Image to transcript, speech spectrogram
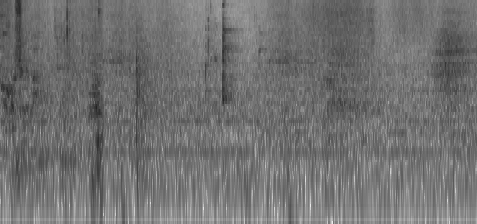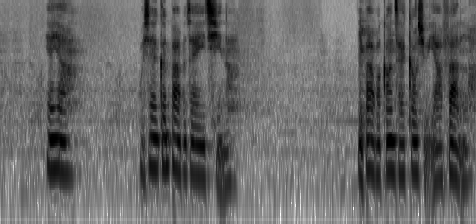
喝口水吧。洋洋，我现在跟爸爸在一起呢。你爸爸刚才高血压犯了，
